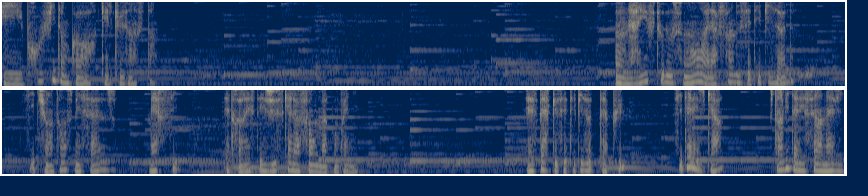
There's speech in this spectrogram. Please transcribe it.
et profite encore quelques instants. On arrive tout doucement à la fin de cet épisode. Si tu entends ce message, merci d'être resté jusqu'à la fin en ma compagnie. J'espère que cet épisode t'a plu. Si tel est le cas, je t'invite à laisser un avis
